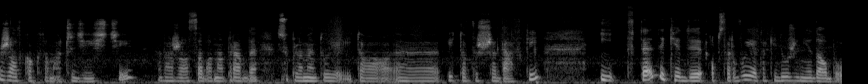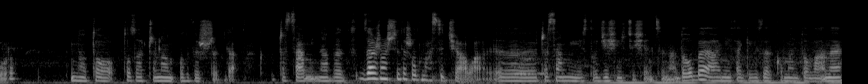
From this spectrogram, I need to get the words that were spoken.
rzadko kto ma 30, chyba że osoba naprawdę suplementuje i to, e, i to wyższe dawki. I wtedy, kiedy obserwuję taki duży niedobór, no to, to zaczynam od wyższych dawek. Czasami nawet, w zależności też od masy ciała, yy, czasami jest to 10 tysięcy na dobę, a nie tak jak zrekomendowane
